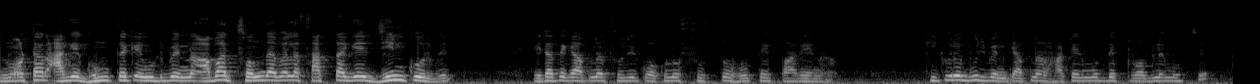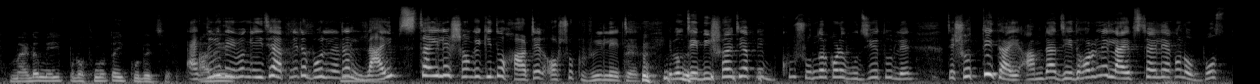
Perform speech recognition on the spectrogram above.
নটার আগে ঘুম থেকে উঠবেন না, আবার সন্ধ্যাবেলা সাতটা গিয়ে জিম করবেন। এটা থেকে আপনার শরীর কখনো সুস্থ হতে পারে না। কি করে বুঝবেন কি আপনার হার্টের মধ্যে প্রবলেম হচ্ছে? ম্যাডাম এই প্রশ্নটাই করেছেন। একদমই তাই এবং এই যে আপনি এটা বললেন এটা লাইফস্টাইলের সঙ্গে কিন্তু হার্টের অসুখ রিলেটেড এবং যে বিষয়টি আপনি খুব সুন্দর করে বুঝিয়ে তুললেন যে সত্যি তাই আমরা যে ধরনের লাইফস্টাইলে এখন অভ্যস্ত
